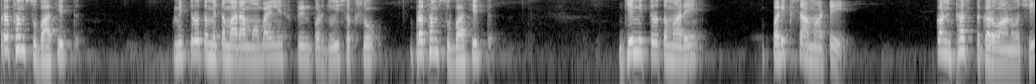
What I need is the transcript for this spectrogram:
પ્રથમ સુભાષિત. મિત્રો, તમે તમારા મોબાઈલની સ્ક્રીન પર જોઈ શકશો. પ્રથમ સુભાષિત જે મિત્રો તમારે પરીક્ષા માટે કંઠસ્થ કરવાનો છે,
